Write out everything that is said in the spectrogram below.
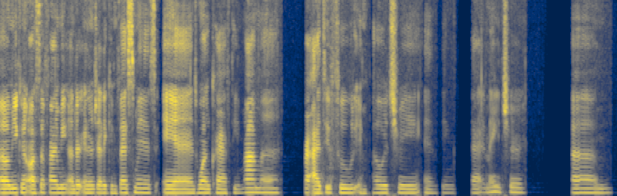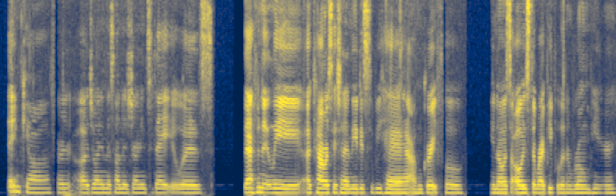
Um, you can also find me under Energetic Investments and One Crafty Mama, where I do food and poetry and things that nature. Um, thank y'all for uh, joining us on this journey today. It was definitely a conversation that needed to be had. I'm grateful. You know, it's always the right people in the room here.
